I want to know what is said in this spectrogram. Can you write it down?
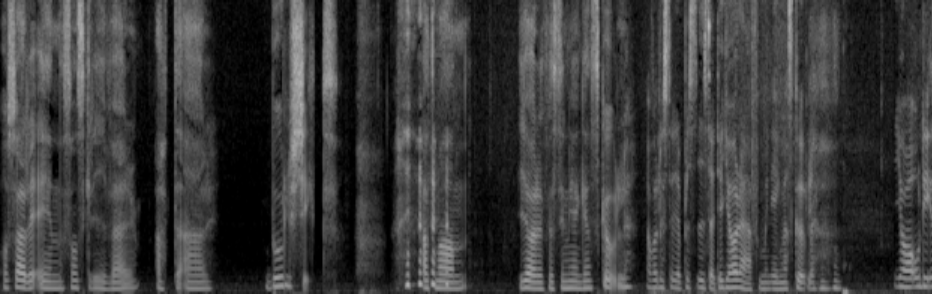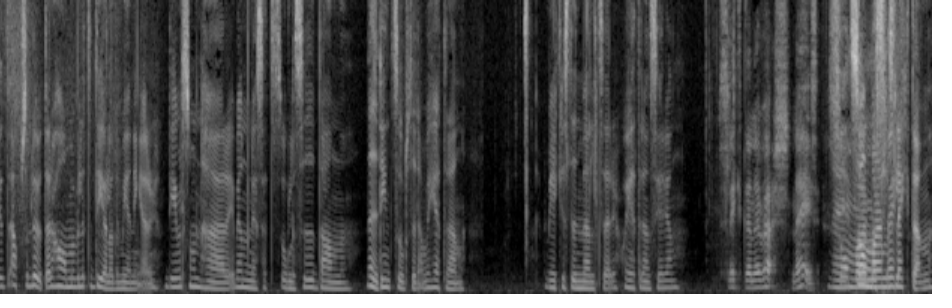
Och så är det en som skriver att det är bullshit. Att man gör det för sin egen skull. Jag var lustigt, precis att jag gör det här för min egna skull. Ja, och det är absolut, där har man väl lite delade meningar. Det är väl som den här, jag vet inte om ni har sett Solsidan, nej det är inte Solsidan, vad heter den? Med Kristin Meltzer, vad heter den serien? Släkten är värst, nej. nej Sommar, Sommar med släkten. släkten.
